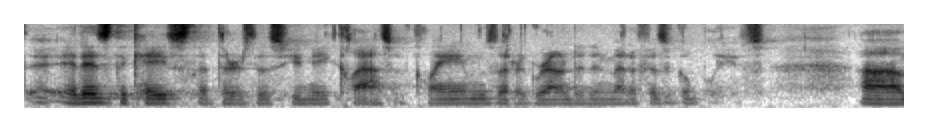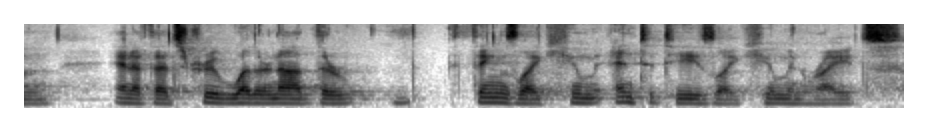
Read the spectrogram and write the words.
it is the case that there's this unique class of claims that are grounded in metaphysical beliefs. Um, and if that's true, whether or not there, things like human entities like human rights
